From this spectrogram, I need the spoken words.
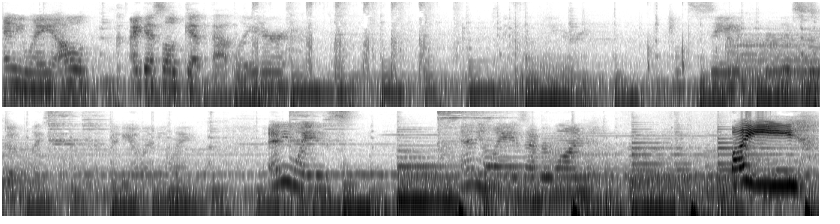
Anyway, I'll. I guess I'll get that later. Get that later. Let's see. This is a good place to end the video anyway. Anyways. Anyways, everyone. Bye!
